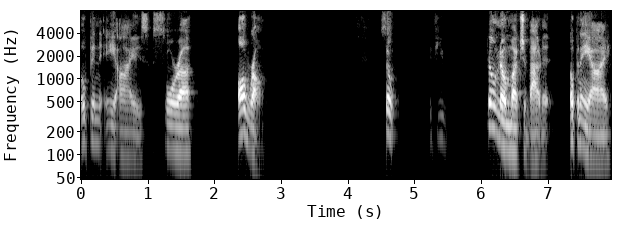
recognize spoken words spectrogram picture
OpenAI's Sora all wrong. So, if you don't know much about it, OpenAI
